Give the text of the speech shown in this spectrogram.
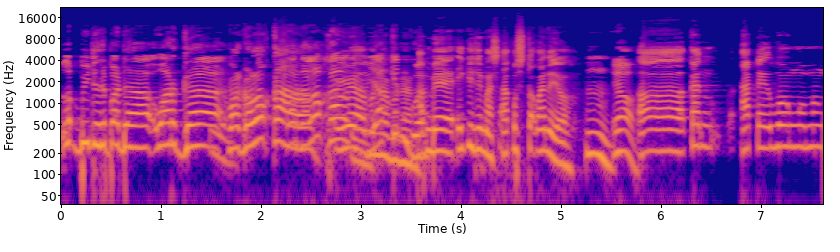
lebih daripada warga Warga lokal. warga lokal. Iya, gitu. yakin gue. Ambe iki sih Mas, aku stok mana yo? Hmm. Yo. Eh kan akeh wong ngomong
